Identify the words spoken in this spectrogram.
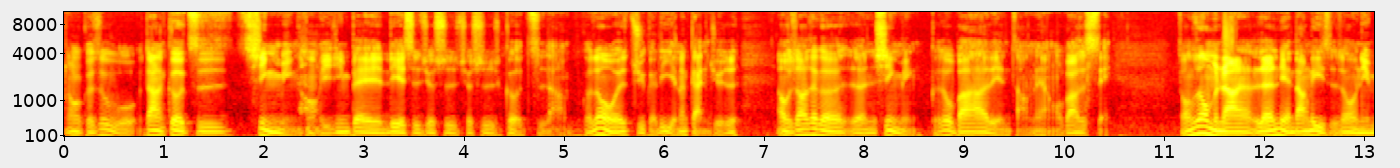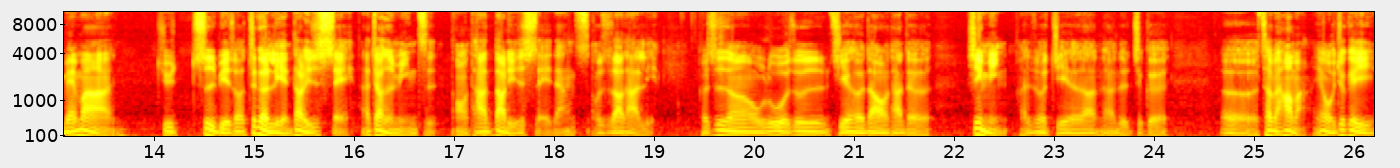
哦，可是我当然各自姓名哈已经被列示就是就是各自啊。可是我举个例，那感觉是啊，我知道这个人姓名，可是我不知道他的脸长那样，我不知道是谁。总之，我们拿人脸当例子之后，你没办法去识别说这个脸到底是谁，他叫什么名字哦，他到底是谁这样子，我知道他的脸。可是呢，我如果说是结合到他的姓名，还是说结合到他的这个呃车牌号码，因为我就可以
